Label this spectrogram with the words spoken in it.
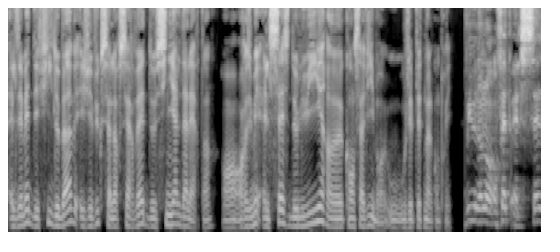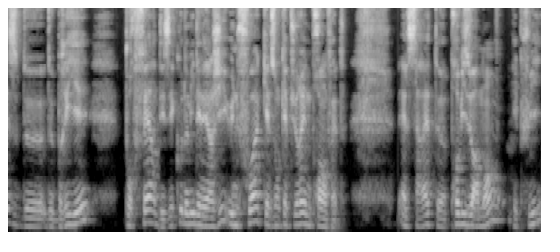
elles émettent des fils de bave et j'ai vu que ça leur servait de signal d'alerte. Hein. En, résumé, elles cessent de luire euh, quand ça vibre, ou, j'ai peut-être mal compris. Oui, non, non, en fait, elles cessent de, de briller pour faire des économies d'énergie une fois qu'elles ont capturé une proie en fait. Elles s'arrêtent provisoirement et puis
